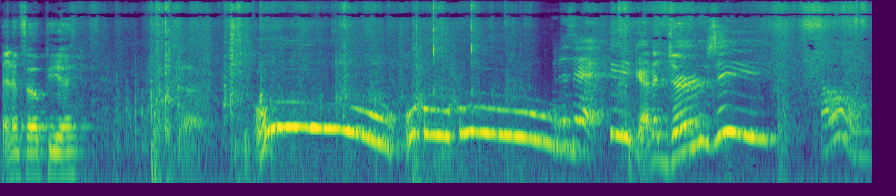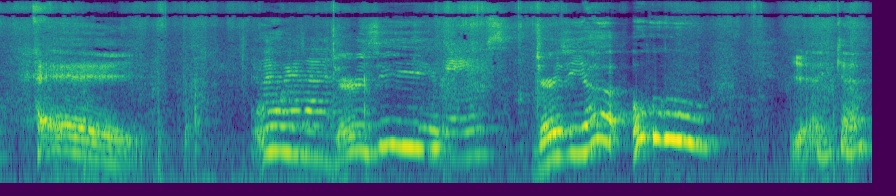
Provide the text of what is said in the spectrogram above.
NFLPA. Ooh, ooh, ooh. What is it? He got a jersey. Oh, Hey. can I wear that Jersey. Your games? Jersey up. Ooh. Yeah, you can.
